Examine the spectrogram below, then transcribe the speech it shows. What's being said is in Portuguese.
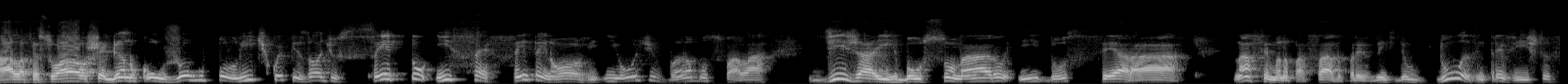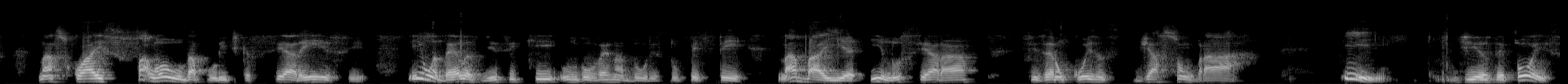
Fala pessoal, chegando com o Jogo Político, episódio 169. E hoje vamos falar de Jair Bolsonaro e do Ceará. Na semana passada, o presidente deu duas entrevistas nas quais falou da política cearense. E uma delas disse que os governadores do PT na Bahia e no Ceará fizeram coisas de assombrar. E dias depois,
